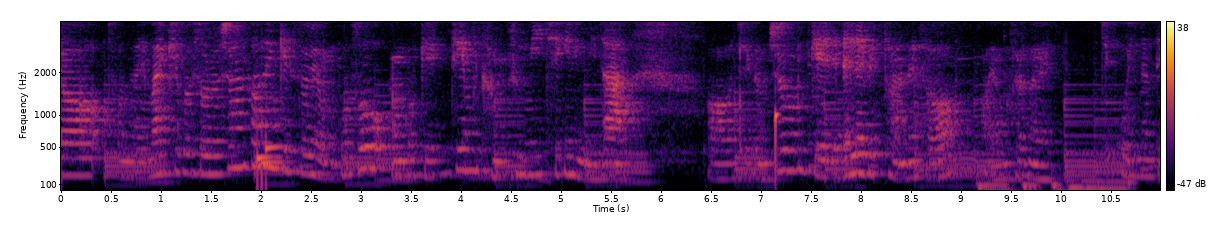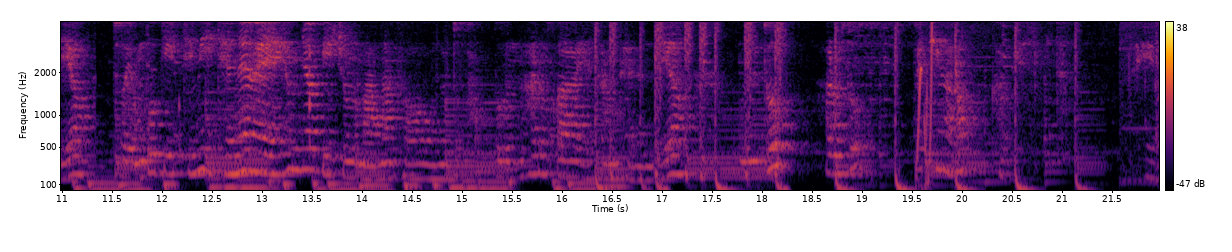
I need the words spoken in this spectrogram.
안녕하세요. 저는 MI큐브 솔루션 선행기술연구소 연구기획팀 강승미 책임입니다. 어, 지금 출근길 엘리베이터 안에서 어, 영상을 찍고 있는데요. 저 연구기획팀이 대내외 협력이 좀 많아서 오늘도 바쁜 하루가 예상되는데요. 오늘도 하루도 파이팅하러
